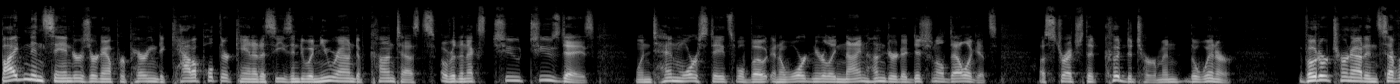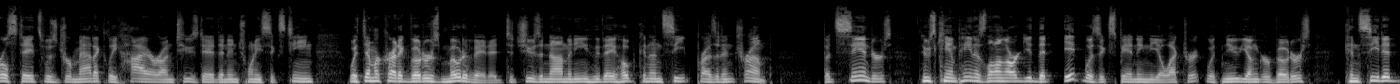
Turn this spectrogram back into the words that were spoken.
Biden and Sanders are now preparing to catapult their candidacies into a new round of contests over the next two Tuesdays when 10 more states will vote and award nearly 900 additional delegates, a stretch that could determine the winner. Voter turnout in several states was dramatically higher on Tuesday than in 2016, with Democratic voters motivated to choose a nominee who they hope can unseat President Trump. But Sanders, whose campaign has long argued that it was expanding the electorate with new younger voters, conceded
